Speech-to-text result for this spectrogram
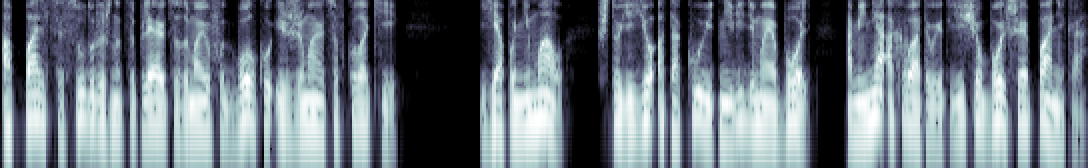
а пальцы судорожно цепляются за мою футболку и сжимаются в кулаки. Я понимал, что ее атакует невидимая боль, а меня охватывает еще большая паника.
